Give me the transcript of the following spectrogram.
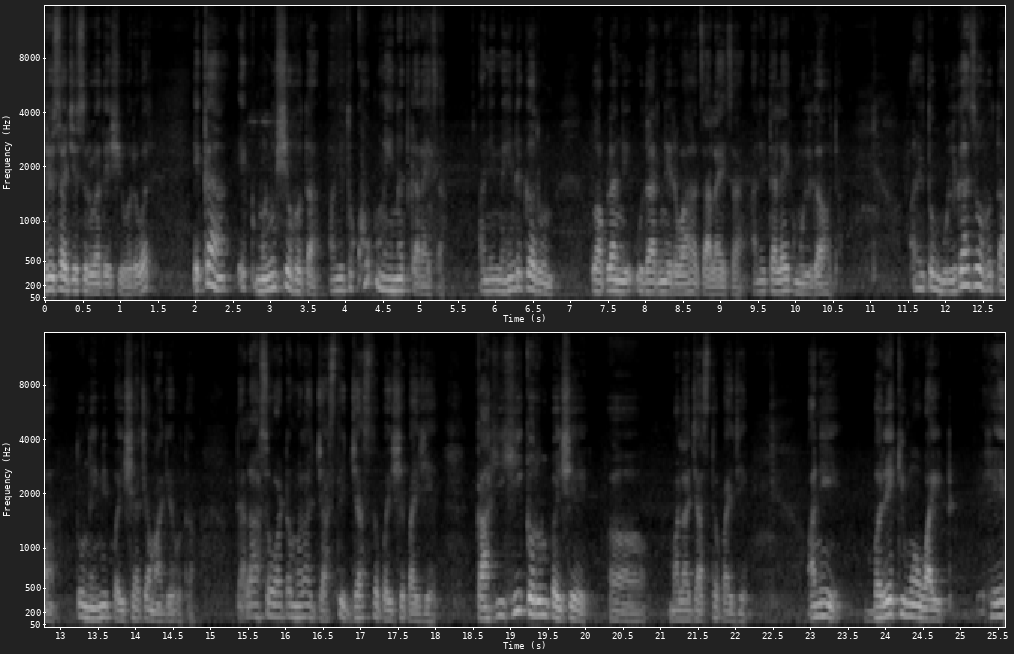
दिवसाची सुरुवात अशी बरोबर? एका एक मनुष्य होता आणि तो खूप मेहनत करायचा. आणि मेहनत करून तो आपला नि उदारनिर्वाह चालायचा आणि त्याला एक मुलगा होता. आणि तो मुलगा जो होता तो नेहमी पैशाच्या मागे होता. त्याला असं वाटतं मला जास्तीत जास्त पैसे पाहिजे. काहीही करून पैसे मला जास्त पाहिजे. आणि बरे किंवा वाईट हे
